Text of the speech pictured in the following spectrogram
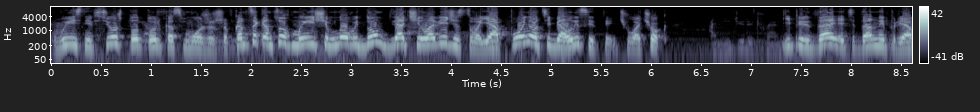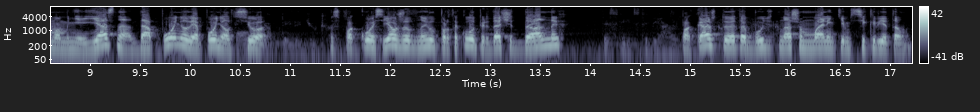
выясни все, что только сможешь. В конце концов, мы ищем новый дом для человечества. Я понял тебя, лысый ты, чувачок. И передай эти данные прямо мне. Ясно? Да, понял, я понял, все. Успокойся. Я уже обновил протокол передачи данных. Пока что это будет нашим маленьким секретом.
